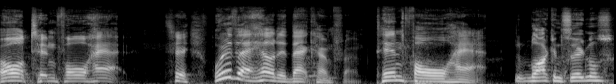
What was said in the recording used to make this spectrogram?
Oh, tinfoil hat. Where the hell did that come from? Tinfoil hat. Blocking signals.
